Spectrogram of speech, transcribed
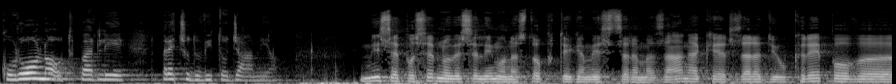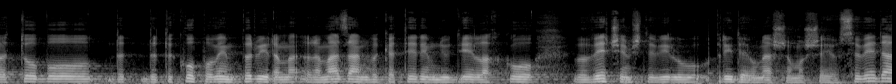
korono odprli prečudovito džamijo? Mi se posebno veselimo nastopu tega meseca Ramazana, ker zaradi ukrepov to bo, da, da tako povem, prvi Ramazan, v katerem ljudje lahko v večjem številu pridejo v našo mošejo. Seveda,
